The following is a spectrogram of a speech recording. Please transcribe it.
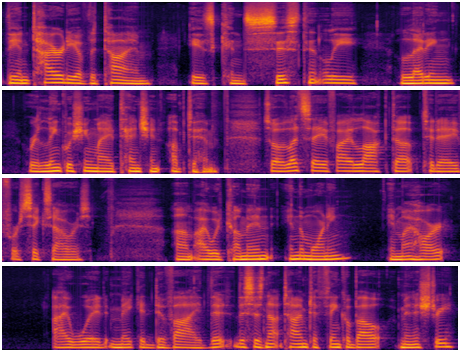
the entirety of the time is consistently letting, relinquishing my attention up to Him. So, let's say if I locked up today for six hours, um, I would come in in the morning in my heart. I would make a divide. This is not time to think about ministry.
